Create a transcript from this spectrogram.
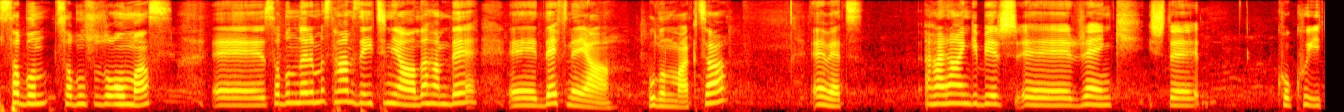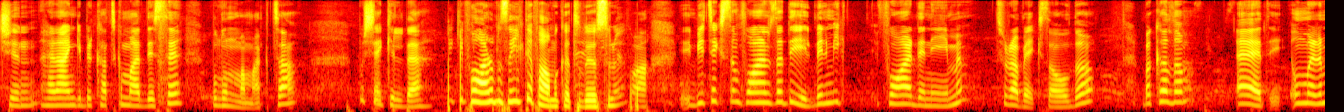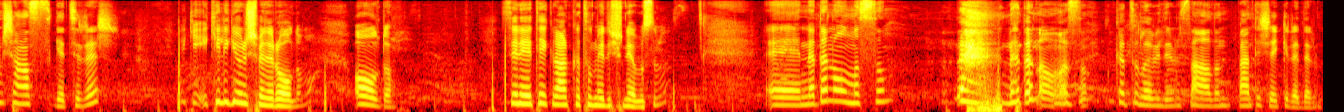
sabun, sabunsuz olmaz. Ee, sabunlarımız hem zeytinyağlı hem de e, defne yağı bulunmakta. Evet, herhangi bir e, renk işte koku için herhangi bir katkı maddesi bulunmamakta. Bu şekilde. Peki fuarımıza ilk defa mı katılıyorsunuz? Fuar- Bir tek sizin fuarınızda değil. Benim ilk fuar deneyimim Trabex oldu. Bakalım. Evet, umarım şans getirir. Peki ikili görüşmeler oldu mu? Oldu. Seneye tekrar katılmayı düşünüyor musunuz? Ee, neden olmasın? neden olmasın? Katılabilirim. Sağ olun. Ben teşekkür ederim.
